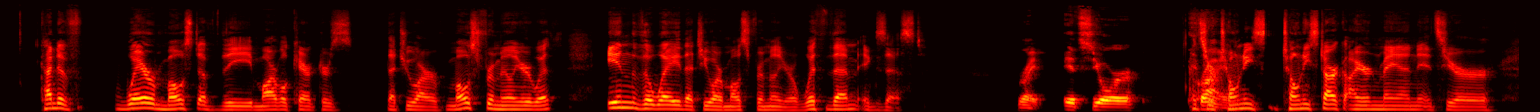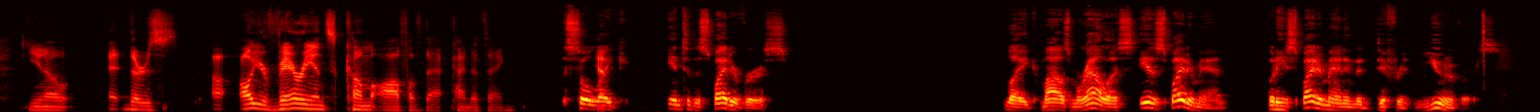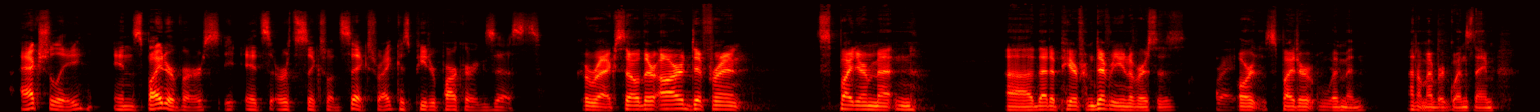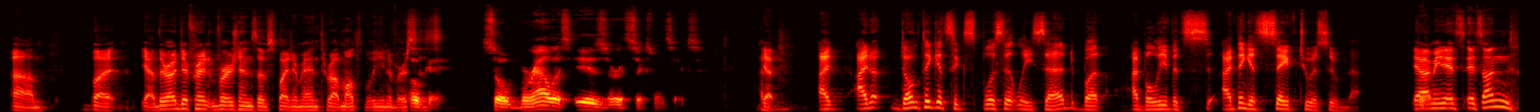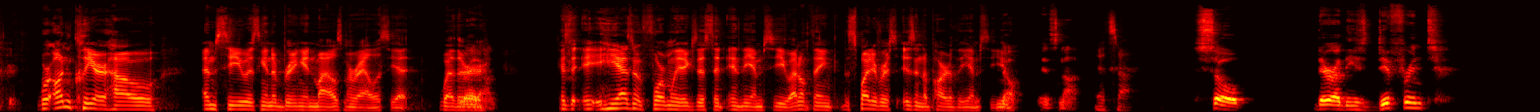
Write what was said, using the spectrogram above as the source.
kind of where most of the Marvel characters that you are most familiar with, in the way that you are most familiar with them, exist. Right, it's your It's your. Tony Tony Stark Iron Man. It's your, you know, eh, there's uh, all your variants come off of that kind of thing. So Yep. like into the Spider Verse, like Miles Morales is Spider Man, but he's Spider Man in a different universe. Actually, in Spider Verse, it's Earth six one six, right? Because Peter Parker exists. correct. So there are different Spider Men uh, that appear from different universes, Right. or Spider Women. I don't remember Gwen's name. Um, but yeah, there are different versions of Spider Man throughout multiple universes. Okay. So Morales is Earth six one six. Yep. I I don't don't think it's explicitly said, but I believe it's. I think it's safe to assume that. Yeah, I mean it's it's un we're unclear how MCU is going to bring in Miles Morales yet. Whether on. Because he hasn't formally existed in the MCU. I don't think the Spider Verse isn't a part of the MCU. No, it's not. It's not. So there are these different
